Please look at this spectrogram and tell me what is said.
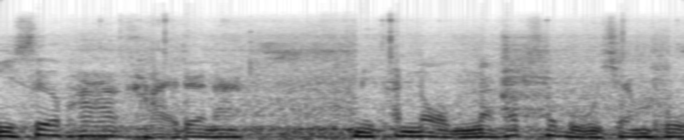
มีเสื้อผ้าขายด้วยนะ มีขนมนะครับ สบู่แชมพู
